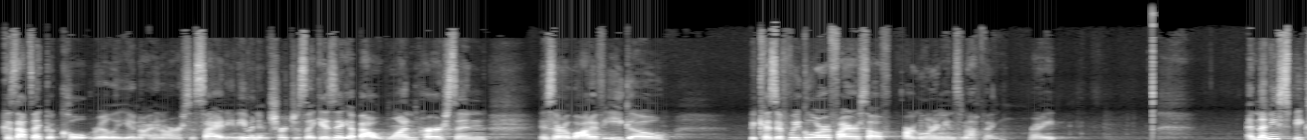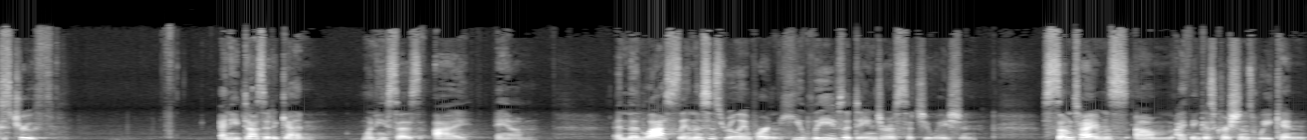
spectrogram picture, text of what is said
because that's like a cult really in, in our society and even in churches. Like is it about one person? Is there a lot of ego? Because if we glorify ourselves our glory means nothing right? And then he speaks truth. And he does it again when he says i am. And then lastly and this is really important he leaves a dangerous situation Sometimes um, I think as Christians, we can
